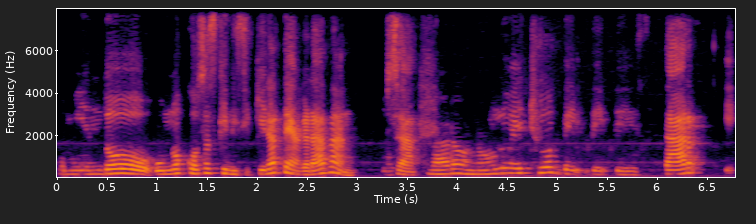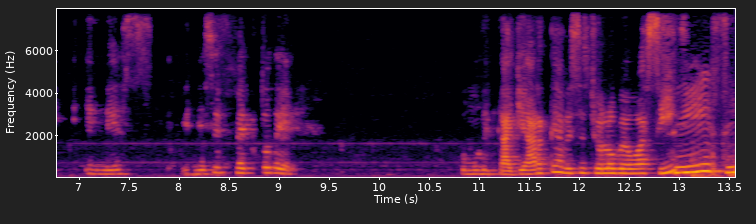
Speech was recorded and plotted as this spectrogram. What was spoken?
comiendo uno cosas que ni siquiera te agradan. O sea, claro, ¿no? lo hecho de, estar en, en ese efecto de, como de callarte, a veces yo lo veo así. Sí, sí,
